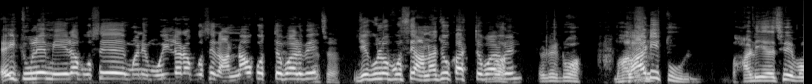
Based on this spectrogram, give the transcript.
এই টুলে মেয়েরা বসে মানে মহিলারা বসে রান্নাও করতে পারবে। আচ্ছা। যেগুলো বসে আনাজও কাটতে পারবেন। এটা একটু ভালো। টুল ভারী আছে এবং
